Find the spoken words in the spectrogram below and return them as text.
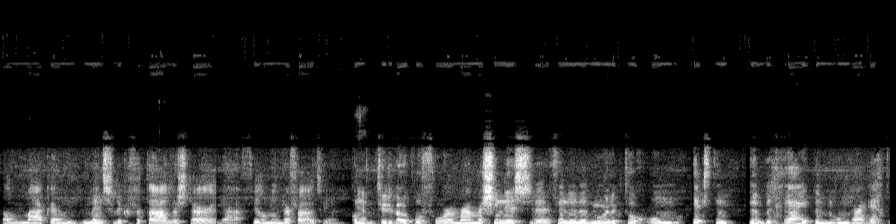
dan maken menselijke vertalers daar ja, veel minder fouten in. Komt natuurlijk ook wel voor, maar machines uh, vinden het moeilijk toch om teksten te begrijpen, om daar echt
